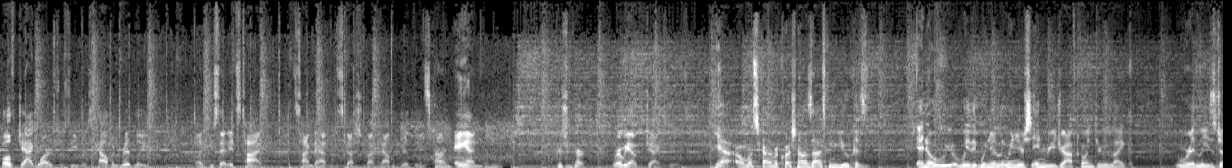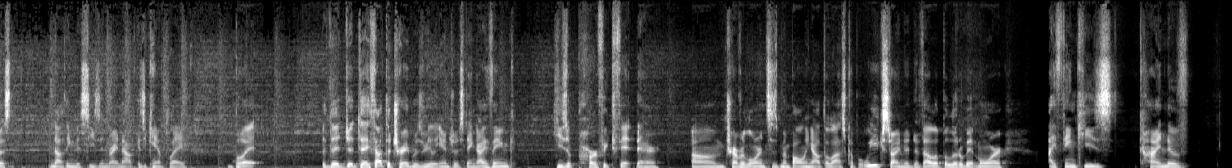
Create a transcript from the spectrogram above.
Both Jaguars receivers, Calvin Ridley, like you said, it's time. It's time to have the discussion about Calvin Ridley. It's time. Uh, and Christian Kirk. Where are we at with the Jags? Yeah, almost kind of a question I was asking you because I know we, we, when you're when you're in redraft going through like Ridley's just nothing this season right now because he can't play, but the, they thought the trade was really interesting. I think he's a perfect fit there. Um, Trevor Lawrence has been balling out the last couple weeks, starting to develop a little bit more. I think he's kind of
